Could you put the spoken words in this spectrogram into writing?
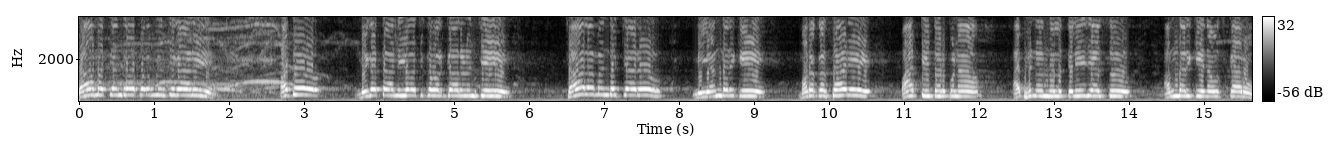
రామచంద్రాపురం నుంచి కానీ అటు మిగతా నియోజకవర్గాల నుంచి చాలా మంది వచ్చారు. మీ అందరికీ మరొకసారి పార్టీ తరపున అభినందనలు తెలియజేస్తూ అందరికీ నమస్కారం.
